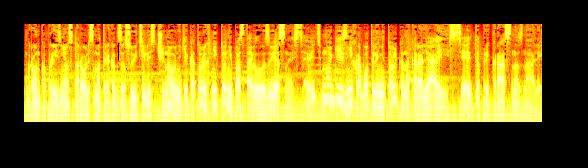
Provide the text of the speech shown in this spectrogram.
Громко произнес король, смотря как засуетились чиновники, которых никто не поставил в известность. А ведь многие из них работали не только на короля, и все это прекрасно знали.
